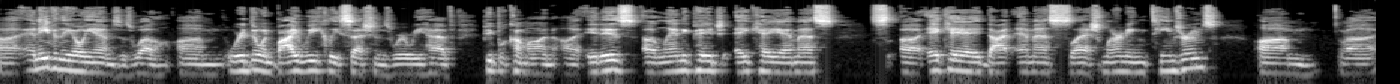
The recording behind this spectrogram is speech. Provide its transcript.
uh, and even the OEMs as well. Um, we're doing bi-weekly sessions where we have people come on. Uh, it is a landing page, AKMS, uh, aka.ms slash learning teams rooms. Um, uh,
